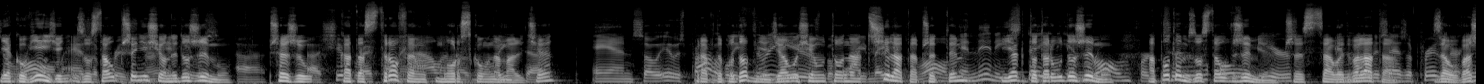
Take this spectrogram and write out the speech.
jako więzień, został przeniesiony do Rzymu. Przeżył katastrofę morską na Malcie. Prawdopodobnie działo się to na trzy lata przed tym, jak dotarł do Rzymu, a potem został w Rzymie przez całe dwa lata. Zauważ,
